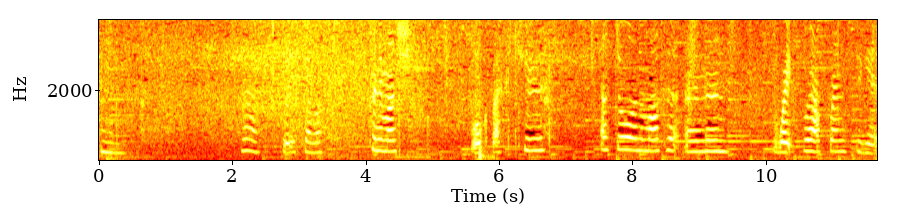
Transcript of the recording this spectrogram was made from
Mm. Yeah, so this summer pretty much walk back to our store in the market and then wait for our friends to get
